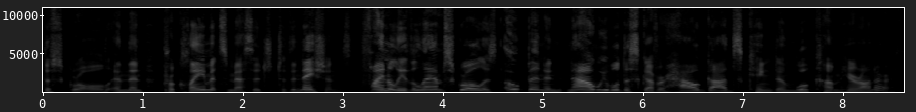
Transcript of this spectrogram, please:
the scroll and then proclaim its message to the nations. Finally, the Lamb scroll is open, and now we will discover how God's kingdom will come here on earth.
